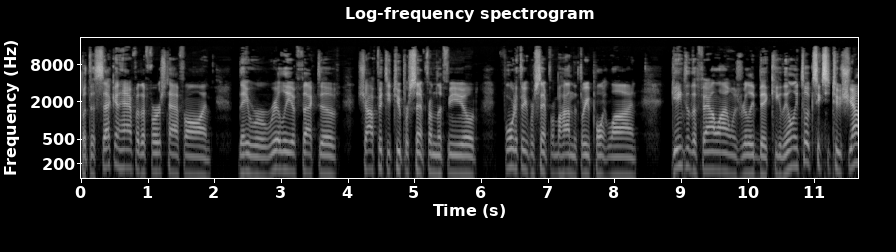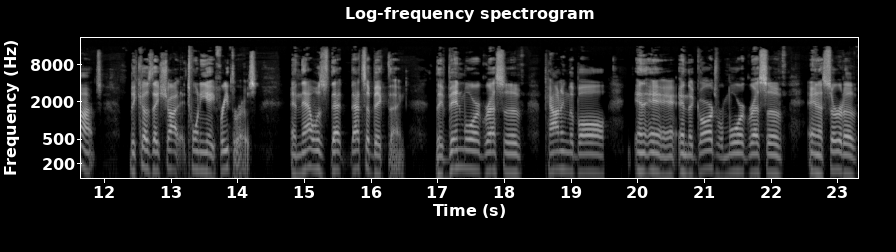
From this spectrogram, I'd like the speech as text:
But the second half of the first half on, they were really effective. Shot 52% from the field, 43% from behind the three point line. Getting to the foul line was really big key. They only took 62 shots because they shot 28 free throws. And that was that that's a big thing. They've been more aggressive, pounding the ball, and, and, and the guards were more aggressive and assertive,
